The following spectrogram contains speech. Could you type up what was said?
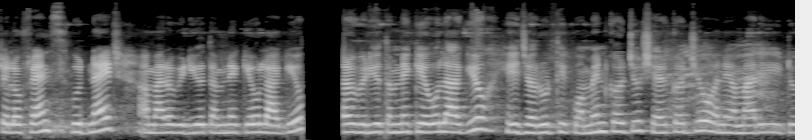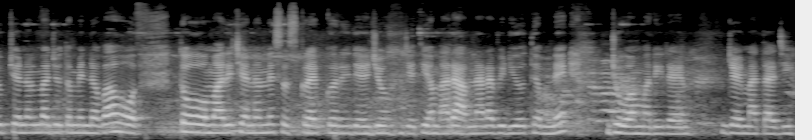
ચલો ફ્રેન્ડ્સ ગુડ નાઇટ અમારો વીડિયો તમને કેવો લાગ્યો? અમારો વીડિયો તમને કેવો લાગ્યો? એ જરૂરથી કોમેન્ટ કરજો શેર કરજો અને અમારી યુટ્યુબ ચેનલમાં જો તમે નવા હો, તો અમારી ચેનલને સબસ્ક્રાઈબ કરી દેજો, જેથી અમારા આવનારા વીડિયો તમને જોવા મળી રહે. જય માતાજી.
